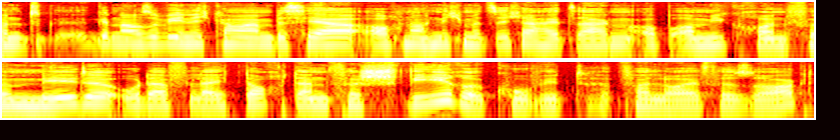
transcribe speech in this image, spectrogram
Und genauso wenig kann man bisher auch noch nicht mit Sicherheit sagen, ob Omikron für milde oder vielleicht doch dann für schwere Covid-Verläufe sorgt.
